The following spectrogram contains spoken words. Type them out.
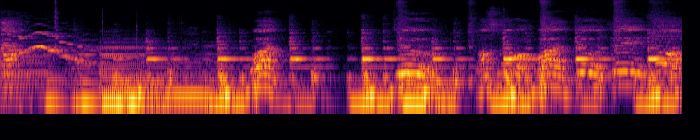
mata. One, two, last kok. One, two, three, four.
